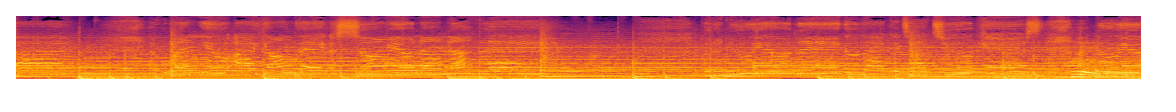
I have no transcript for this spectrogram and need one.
I, when you are young, they assume you know nothing. But I knew you'd linger like a tattoo kiss. I knew hmm. you.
